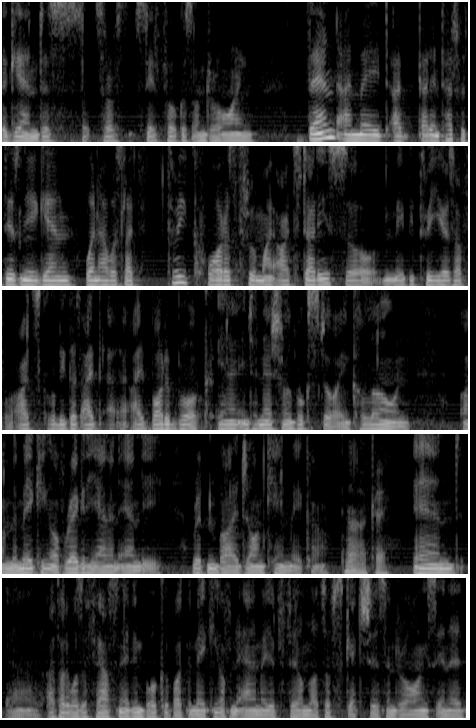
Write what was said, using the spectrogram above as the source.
again, just sort of stayed focused on drawing. Then I made, I got in touch with Disney again when I was like three quarters through my art studies, so maybe three years of art school, because I, I, bought a book in an international bookstore in Cologne on the making of Raggedy Ann and Andy, written by John Canemaker. Ah, okay. And uh, I thought it was a fascinating book about the making of an animated film, lots of sketches and drawings in it.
